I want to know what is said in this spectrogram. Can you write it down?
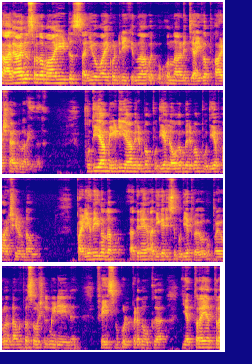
കാലാനുസൃതമായിട്ട് സജീവമായിക്കൊണ്ടിരിക്കുന്ന കൊണ്ടിരിക്കുന്ന ഒന്നാണ് ജൈവ ഭാഷ എന്ന് പറയുന്നത്. പുതിയ മീഡിയ വരുമ്പം പുതിയ ലോകം വരുമ്പം പുതിയ ഭാഷയുണ്ടാവും. പഴയതിൽ നിന്നുള്ള അതിനെ അധികരിച്ച് പുതിയ പ്രയോഗം പ്രയോഗങ്ങൾ ഉണ്ടാവും ഇപ്പോൾ സോഷ്യൽ മീഡിയയിൽ ഫേസ്ബുക്ക് ഉൾപ്പെടെ നോക്കുക എത്രയെത്ര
